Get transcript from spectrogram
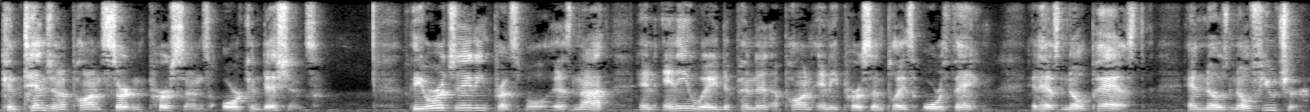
contingent upon certain persons or conditions. The originating principle is not in any way dependent upon any person, place, or thing. It has no past and knows no future.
